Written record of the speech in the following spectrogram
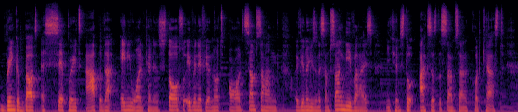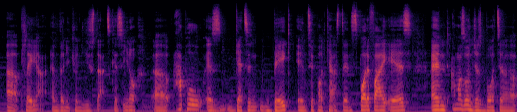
bring about a separate app that anyone can install. So even if you're not on Samsung, if you're not using a Samsung device, you can still access the Samsung podcast uh, player and then you can use that because you know uh, apple is getting big into podcasting spotify is and amazon just bought a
